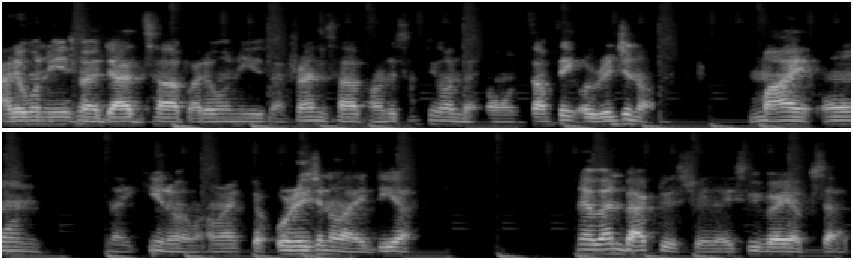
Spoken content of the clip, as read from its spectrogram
I don't want to use my dad's help. I don't want to use my friend's help. I want to do something on my own, something original, my own, like, you know, like the original idea. And I went back to Australia. I used to be very upset.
